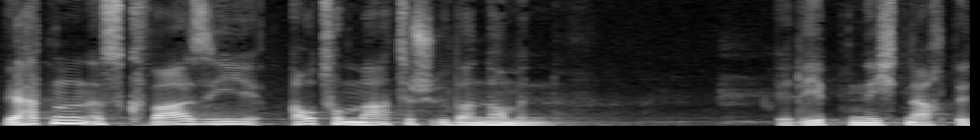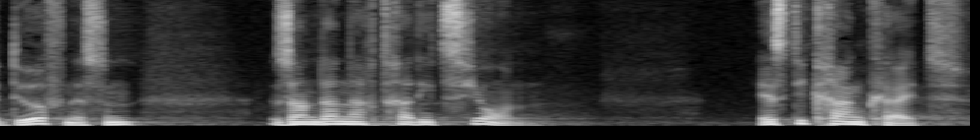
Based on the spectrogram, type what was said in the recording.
Wir hatten es quasi automatisch übernommen. Wir lebten nicht nach Bedürfnissen, sondern nach Tradition. Erst die Krankheit,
